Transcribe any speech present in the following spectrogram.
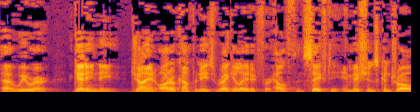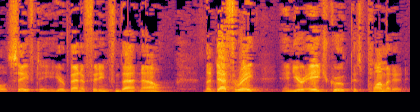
Uh, we were getting the giant auto companies regulated for health and safety, emissions control, safety. You're benefiting from that now. The death rate in your age group has plummeted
